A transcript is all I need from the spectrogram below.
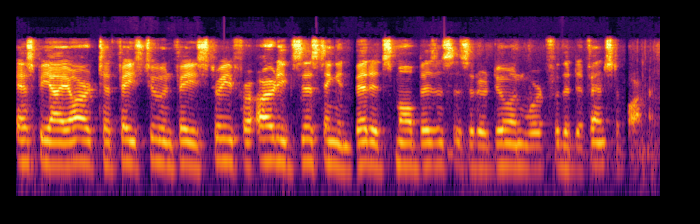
SBIR to phase two and phase three for already existing embedded small businesses that are doing work for the Defense Department.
